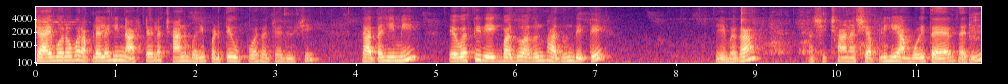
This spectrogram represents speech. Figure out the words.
चायबरोबर आपल्याला ही नाश्त्याला छान बरी पडते उपवासाच्या दिवशी. तर आता ही मी व्यवस्थित एक बाजू अजून भाजून देते. हे बघा अशी छान अशी आपली ही आंबोळी तयार झाली.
